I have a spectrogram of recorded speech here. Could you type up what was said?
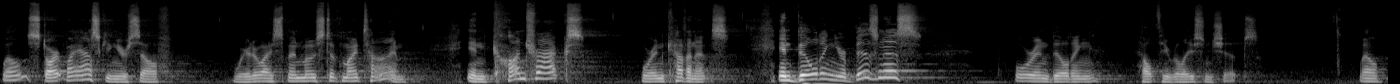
Well, start by asking yourself where do I spend most of my time? In contracts or in covenants? In building your business or in building healthy relationships? Well,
